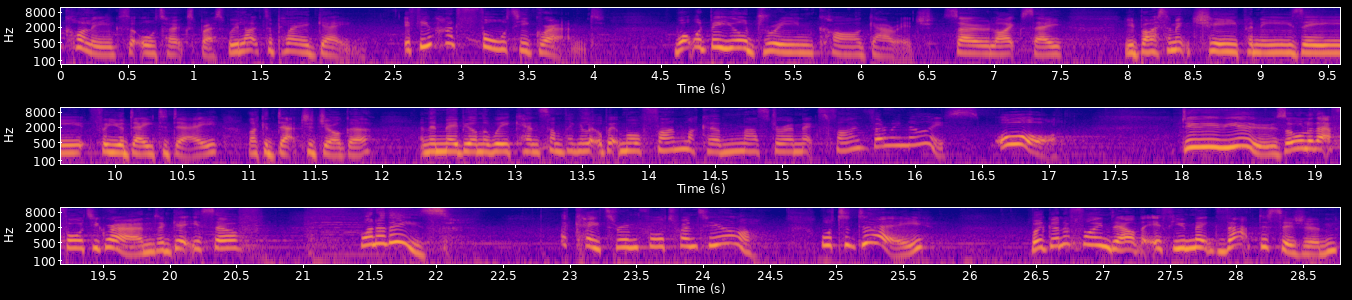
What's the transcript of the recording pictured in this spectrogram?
colleagues at Auto Express, we like to play a game. If you had 40 grand, what would be your dream car garage? So like say, you'd buy something cheap and easy for your day to day, like a Dacia Jogger, and then maybe on the weekend something a little bit more fun, like a Mazda MX-5, very nice. Or do you use all of that 40 grand and get yourself one of these, a Caterham 420R? Well today, we're going to find out that if you make that decision,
